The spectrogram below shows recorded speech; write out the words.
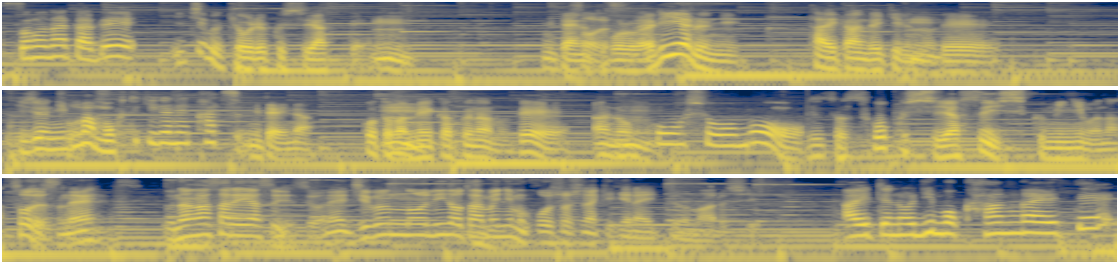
その中で一部協力し合って、うん。みたいなところがリアルに体感できるので、非常に、ねまあ目的がね、勝つみたいなことが明確なので、あの、うん交渉も実はすごくしやすい仕組みにはなってるそうですね。促されやすいですよね。自分の利のためにも交渉しなきゃいけないっていうのもあるし。相手の利も考えて、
